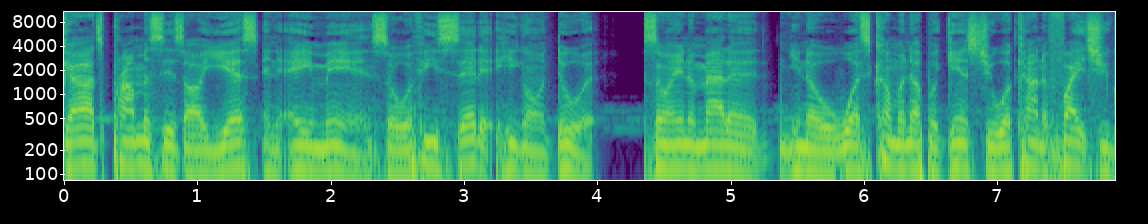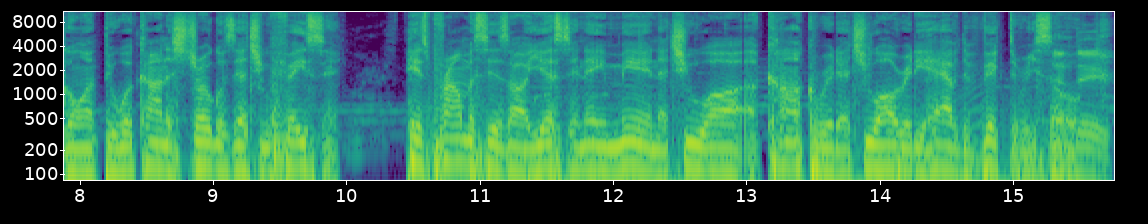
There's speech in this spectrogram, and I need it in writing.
God's promises are yes and amen. So if He said it, He gonna do it. So ain't no matter you know what's coming up against you, what kind of fights you going through, what kind of struggles that you facing. His promises are yes and amen. That you are a conqueror. That you already have the victory. So Indeed.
